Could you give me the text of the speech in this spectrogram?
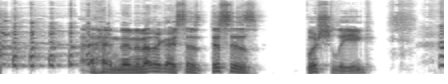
and then another guy says, "This is Bush League."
